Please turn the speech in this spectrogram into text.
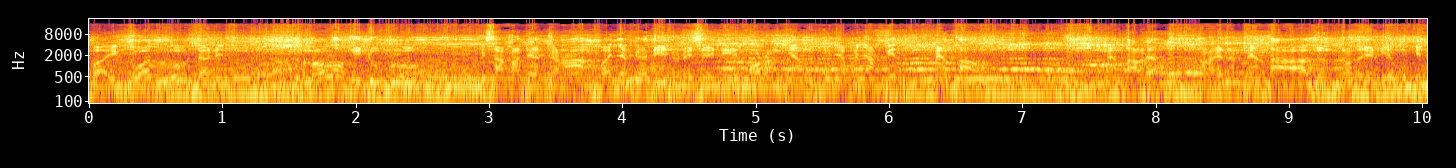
baik buat lu dan itu menolong hidup lu. Misalkan ya karena banyak ya di Indonesia ini orang yang punya penyakit mental. Mental ya kelainan mental. Contoh- contohnya dia mungkin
